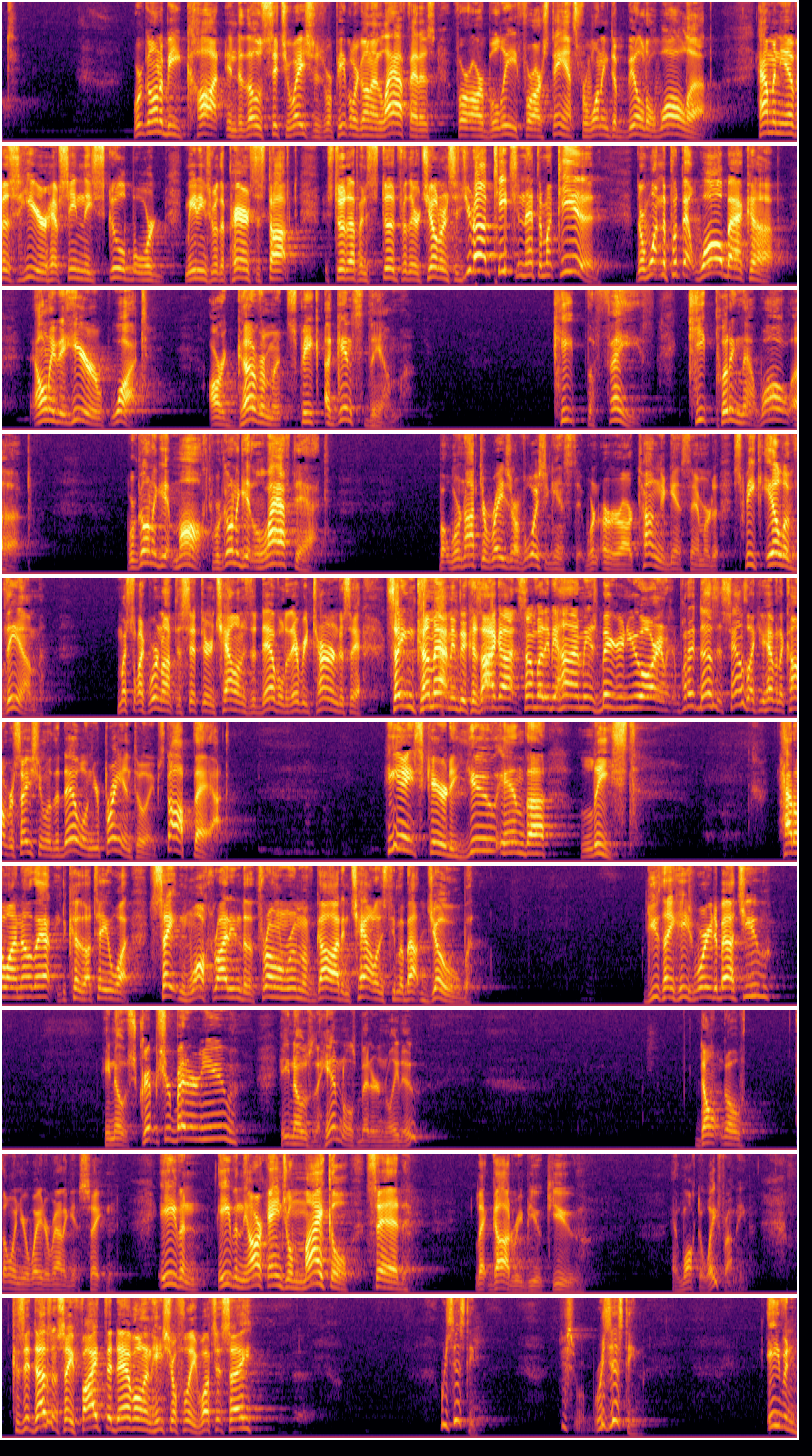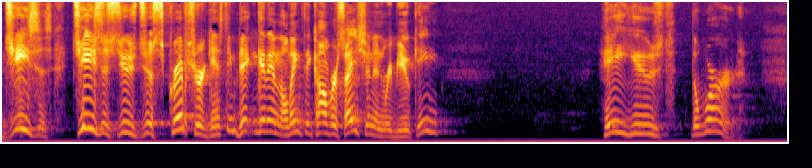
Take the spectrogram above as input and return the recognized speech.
We're going to be caught into those situations where people are going to laugh at us for our belief, for our stance, for wanting to build a wall up. How many of us here have seen these school board meetings where the parents have stopped, stood up and stood for their children and said, You're not teaching that to my kid. They're wanting to put that wall back up, only to hear what? Our government speak against them. Keep the faith keep putting that wall up. We're going to get mocked, we're going to get laughed at. But we're not to raise our voice against it, or our tongue against them, or to speak ill of them. Much like we're not to sit there and challenge the devil at every turn to say, Satan, come at me because I got somebody behind me that's bigger than you are. And what it does, it sounds like you're having a conversation with the devil and you're praying to him. Stop that. He ain't scared of you in the least. How do I know that? Because I'll tell you what, Satan walked right into the throne room of God and challenged him about Job. Do you think he's worried about you? He knows Scripture better than you. He knows the hymnals better than we do. Don't go throwing your weight around against Satan. Even, even the archangel Michael said, Let God rebuke you, and walked away from him. Because it doesn't say, fight the devil and he shall flee. What's it say? Resist him. Just resist him. Even Jesus, Jesus used just scripture against him, didn't get in a lengthy conversation and rebuke him. He used the word.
